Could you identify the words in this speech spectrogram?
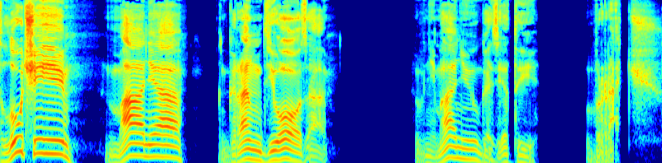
Случаи мания грандиоза. Вниманию газеты «Врач».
